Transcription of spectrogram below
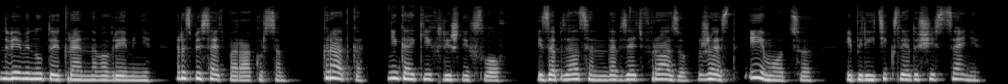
Две минуты экранного времени, расписать по ракурсам. Кратко, никаких лишних слов. Из абзаца надо взять фразу, жест и эмоцию и перейти к следующей сцене.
